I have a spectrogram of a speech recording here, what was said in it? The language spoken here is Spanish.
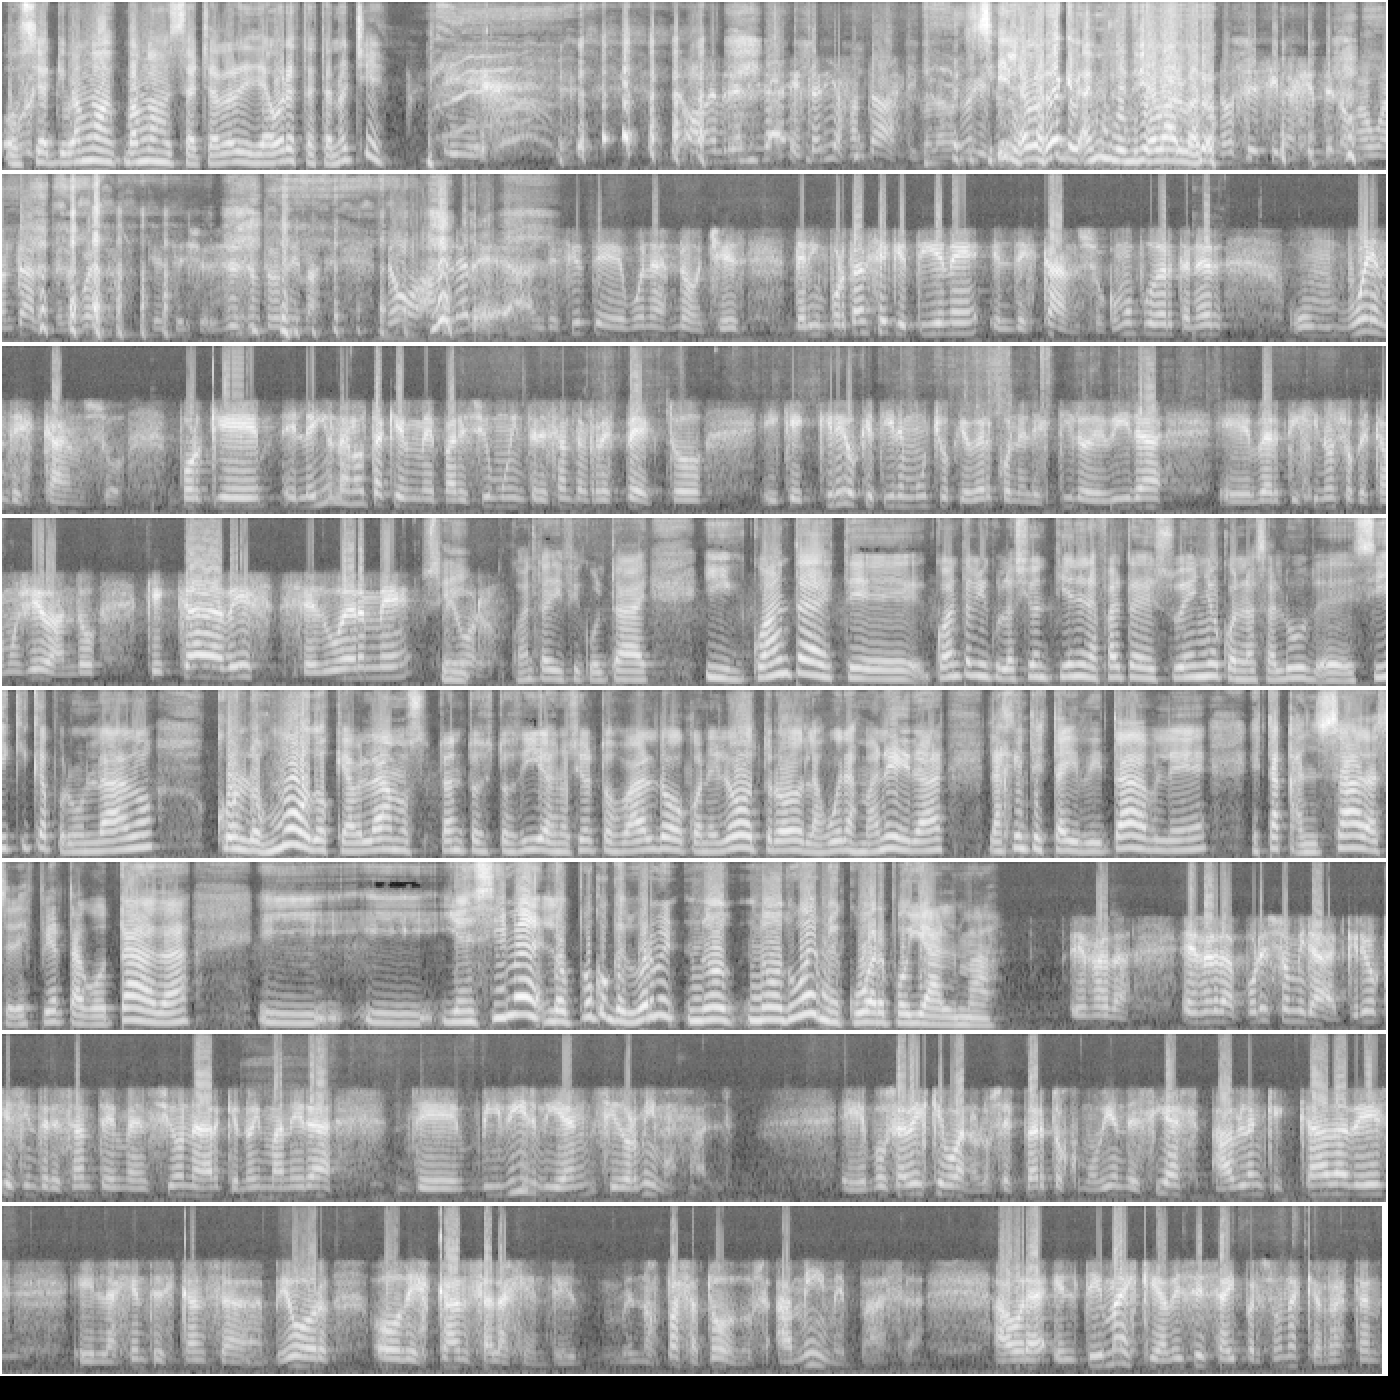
O sea que vamos, vamos a charlar desde ahora hasta esta noche. Eh, no, en realidad estaría fantástico, la verdad. Que sí, yo- la verdad que a mí me vendría bárbaro. No sé si la gente nos va a aguantar, pero bueno, qué sé yo, ese es otro tema. No, hablar, eh, al decirte buenas noches, de la importancia que tiene el descanso, cómo poder tener un buen descanso, porque eh, leí una nota que me pareció muy interesante al respecto y que creo que tiene mucho que ver con el estilo de vida eh, vertiginoso que estamos llevando, que cada vez se duerme Sí, peor. cuánta dificultad hay. Y cuánta, este, cuánta vinculación tiene la falta de sueño con la salud eh, psíquica, por un lado, con los modos que hablamos tantos estos días, ¿no es cierto, Osvaldo? Con el otro, las buenas maneras. La gente está irritable, está cansada, se despierta agotada. Y, y, encima, lo poco que duerme, no, no duerme cuerpo y alma. Es verdad, es verdad. Por eso, mira, creo que es interesante mencionar que no hay manera de vivir bien si dormimos mal. Eh, vos sabés que, bueno, los expertos, como bien decías, hablan que cada vez eh, la gente descansa peor o descansa la gente. Nos pasa a todos, a mí me pasa. Ahora, el tema es que a veces hay personas que arrastran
